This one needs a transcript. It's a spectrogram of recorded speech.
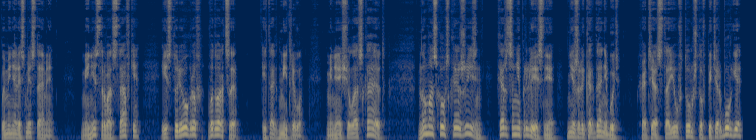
поменялись местами. Министр в отставке, историограф во дворце. Итак, Дмитриеву. Меня еще ласкают, но московская жизнь кажется мне прелестнее, нежели когда-нибудь, хотя стою в том, что в Петербурге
